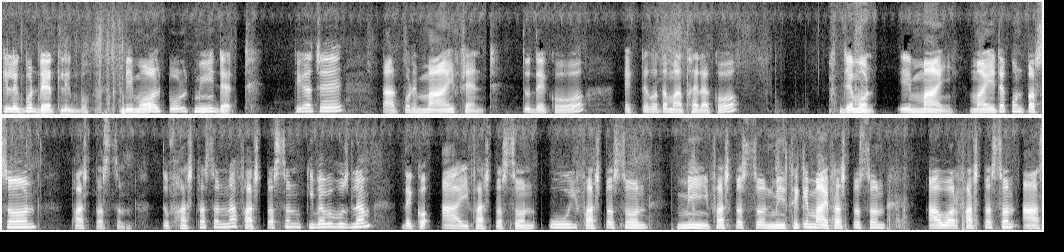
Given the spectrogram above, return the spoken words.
কি লিখব? ডেট লিখব। বিমল টোল্ড মি ডেট ঠিক আছে? তারপরে মাই ফ্রেন্ড তো দেখো, একটা কথা মাথায় রাখো। যেমন এ মাই মাই এটা কোন পার্সন ফার্স্ট পার্সন তো ফার্স্ট পার্সন না ফার্স্ট পার্সন কীভাবে বুঝলাম? দেখো I first person we first person me first person me থেকে my first person our first person us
